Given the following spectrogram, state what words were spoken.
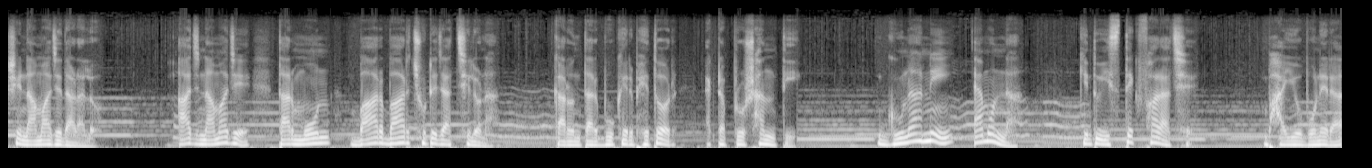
সে নামাজে দাঁড়াল। আজ নামাজে তার মন বারবার ছুটে যাচ্ছিল না, কারণ তার বুকের ভেতর একটা প্রশান্তি। গুনাহ নেই এমন না, কিন্তু ইস্তেকফার আছে। ভাই ও বোনেরা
